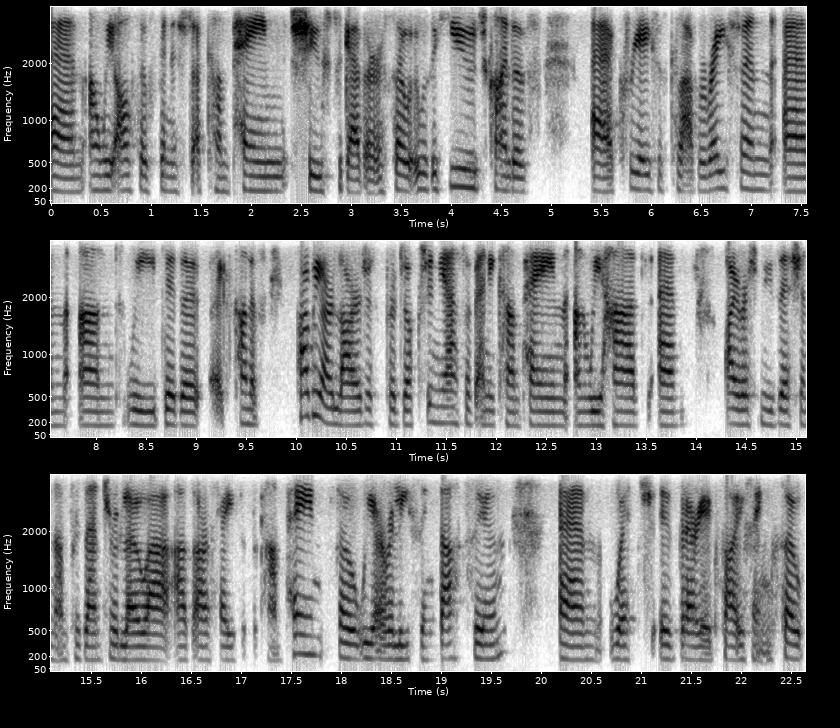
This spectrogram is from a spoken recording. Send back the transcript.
Um, and we also finished a campaign shoot together. So it was a huge kind of uh, creative collaboration um, and we did a, a, kind of probably our largest production yet of any campaign and we had um, Irish musician and presenter Loah as our face of the campaign. So we are releasing that soon, um, which is very exciting. So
